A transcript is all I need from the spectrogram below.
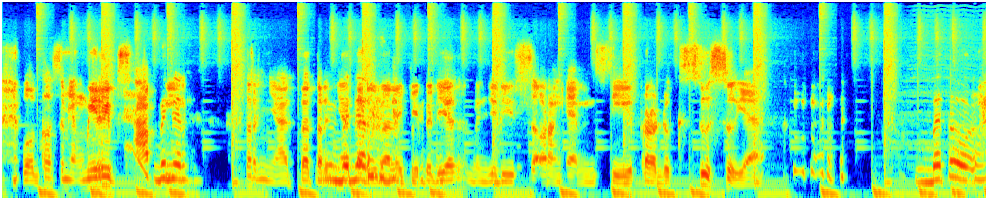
Kostum yang mirip sapi. Bener. Ternyata ternyata Bener. di balik itu dia menjadi seorang MC produk susu ya. Betul.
